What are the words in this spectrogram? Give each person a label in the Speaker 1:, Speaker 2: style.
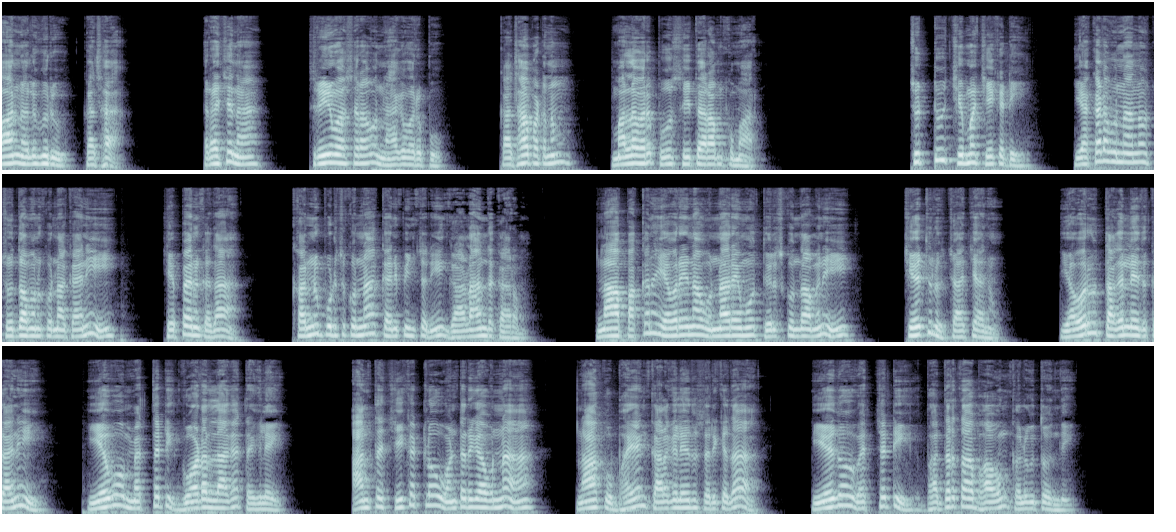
Speaker 1: ఆ నలుగురు కథ. రచన శ్రీనివాసరావు నాగవరపు. కథాపటనం మల్లవరపు సీతారాం కుమార్. చుట్టూ చిమ్మ చీకటి. ఎక్కడ ఉన్నానో చూద్దామనుకున్నా కానీ చెప్పాను కదా కన్ను పుడుచుకున్నా కనిపించని గాఢాంధకారం. నా పక్కన ఎవరైనా ఉన్నారేమో తెలుసుకుందామని చేతులు చాచాను. ఎవరూ తగలేదు కానీ ఏవో మెత్తటి గోడల్లాగా తగిలాయి. అంత చీకట్లో ఒంటరిగా ఉన్నా నాకు భయం కలగలేదు సరికదా? ఏదో వెచ్చటి భద్రతాభావం కలుగుతోంది.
